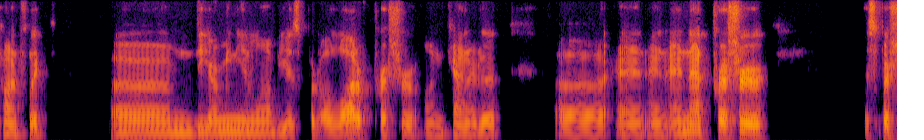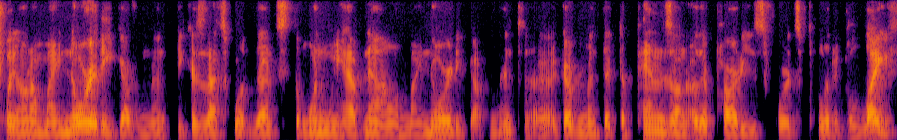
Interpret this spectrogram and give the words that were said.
conflict. Um, the Armenian lobby has put a lot of pressure on Canada, and, and, and that pressure especially on a minority government, because that's what that's the one we have now, a minority government, a government that depends on other parties for its political life.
